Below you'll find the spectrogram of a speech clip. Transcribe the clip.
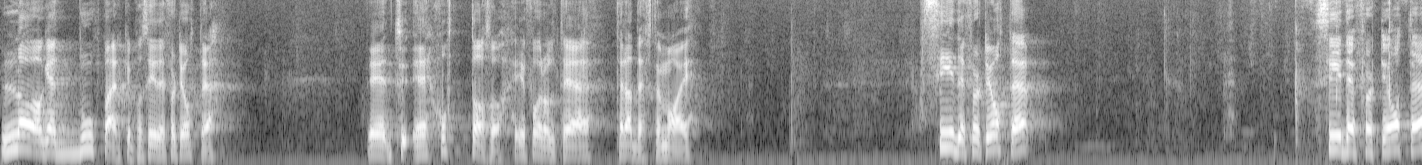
Lag et bokmerke på side 48. Det er hot, altså, i forhold til 30. mai. Side 48. Side 48.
